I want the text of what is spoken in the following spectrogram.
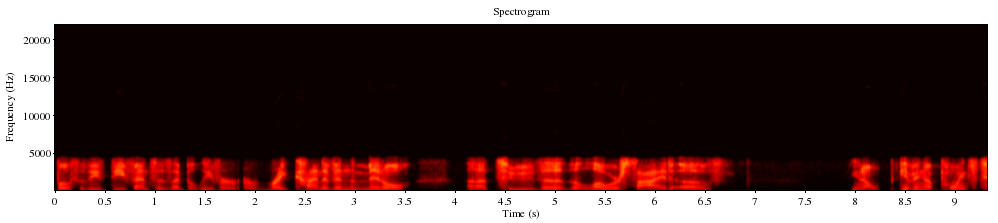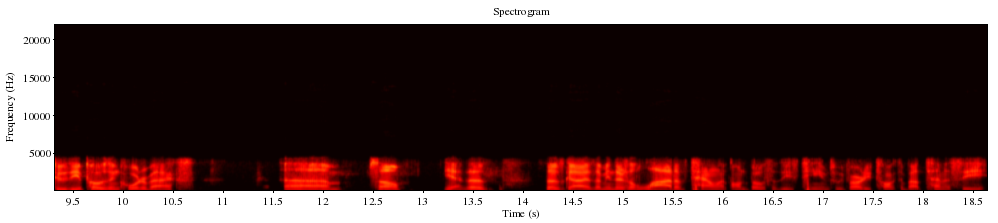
both of these defenses, I believe, are, are right kind of in the middle uh, to the the lower side of you know giving up points to the opposing quarterbacks. Um, so yeah, the, those guys. I mean, there's a lot of talent on both of these teams. We've already talked about Tennessee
